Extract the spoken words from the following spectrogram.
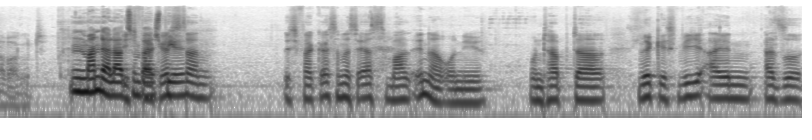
aber gut. ein Mandala Ich zum war, Beispiel. gestern, ich war gestern das erste Mal in der Uni und habe da wirklich wie ein, also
